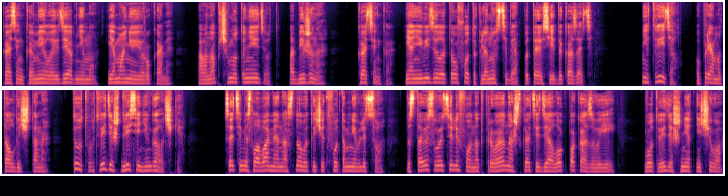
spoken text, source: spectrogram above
«Катенька, милая, иди обниму». Я маню ее руками. А она почему-то не идет. Обижена. «Катенька, я не видел этого фото, клянусь тебя, пытаюсь ей доказать». «Нет, видел», — упрямо толдычит она. «Тут вот, видишь, две синие галочки». С этими словами она снова тычет фото мне в лицо. Достаю свой телефон, открываю наш с Катей диалог, показываю ей. «Вот, видишь, нет ничего.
